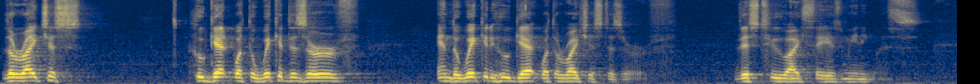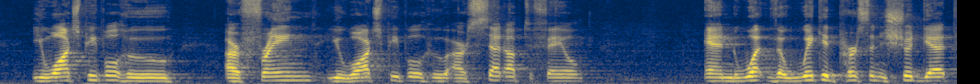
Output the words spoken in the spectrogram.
The righteous who get what the wicked deserve, and the wicked who get what the righteous deserve. This too I say is meaningless. You watch people who are framed, you watch people who are set up to fail, and what the wicked person should get,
